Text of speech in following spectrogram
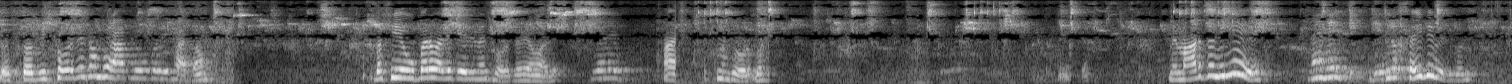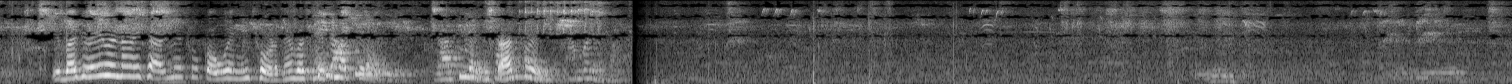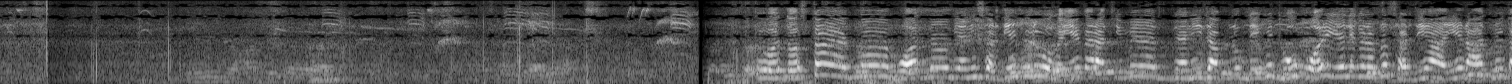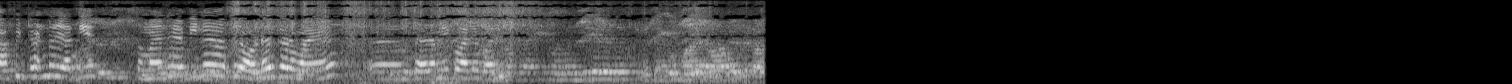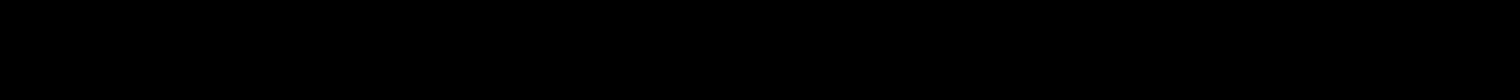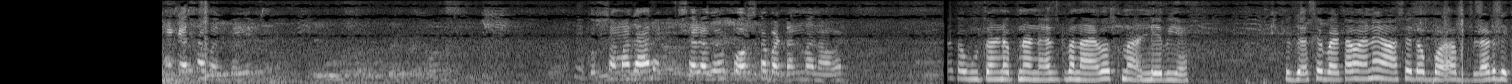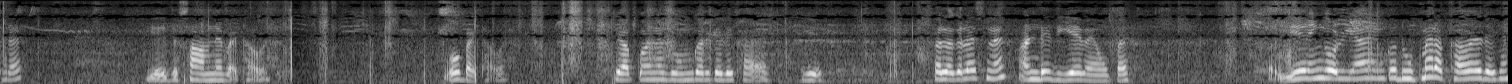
दोस्तों अभी छोड़ देता हूँ फिर आप लोगों को दिखाता हूँ। बस ये ऊपर वाले केज में छोड़ दो हमारे इसमें छोड़ दो। बीमार तो नहीं है ये। देख लो। सही थी बिल्कुल। ये बच गई वरना मेरे ख्याल में इसको कौए नहीं छोड़ते बस रात को से रात को रहती है रात को ही? शाम को नहीं था। तो दोस्तों ना बहुत ना, यानी सर्दियाँ शुरू हो गई हैं कराची में। यानी आप लोग देखें, धूप हो रही है, लेकिन अब ना सर्दियाँ आई हैं। रात में काफ़ी ठंड हो जाती है। तो मैंने अभी ना यहाँ से ऑर्डर करवाए हैं। सैरामिक वाले बल्ब है कैसा बल्ब है? ये ये कुछ समझ आ रहा है। लग रहा है पॉज का बटन बना हुआ है कबूतर ने अपना नेस्ट बनाया हुआ, उसमें अंडे भी हैं। तो जैसे बैठा हुआ है ना, यहाँ से तो बड़ा ब्लर दिख रहा है। ये जो सामने बैठा हुआ है, वो बैठा हुआ है। ये आपको मैंने जूम करके दिखाया है। ये तो लग रहा है इसने अंडे दिए हुए हैं ऊपर। ये रिंग गोलियाँ इनको धूप में रखा हुआ है, देखें।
